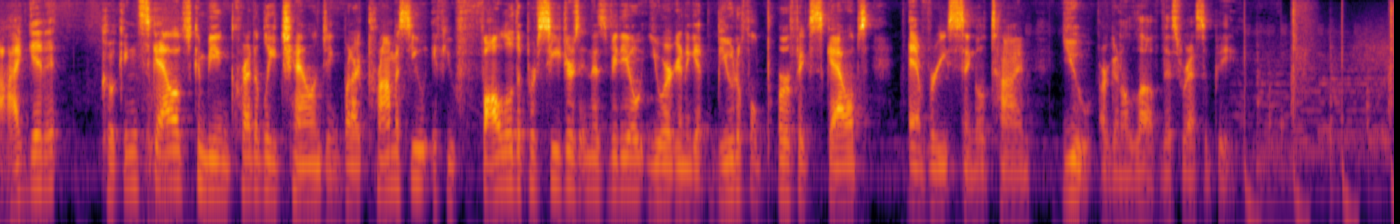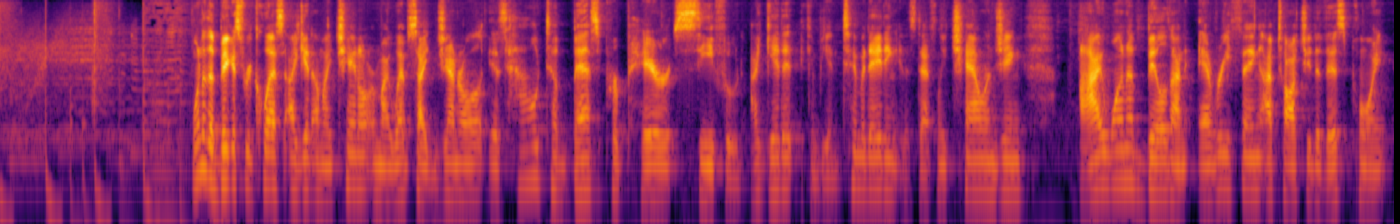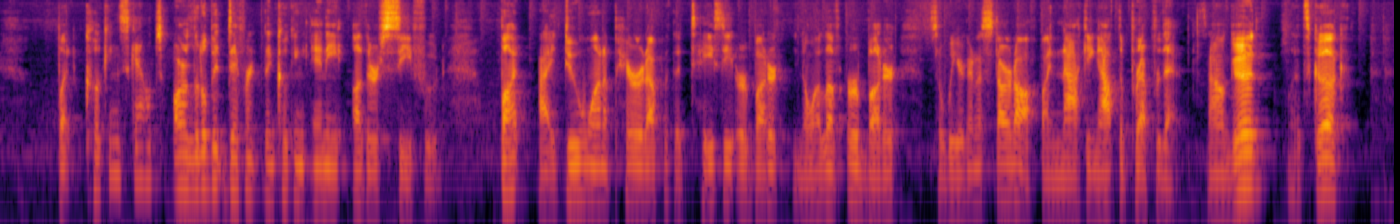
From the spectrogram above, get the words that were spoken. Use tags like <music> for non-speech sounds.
I get it. Cooking scallops can be incredibly challenging, but I promise you, if you follow the procedures in this video, you are gonna get beautiful, perfect scallops every single time. You are gonna love this recipe. One of the biggest requests I get on my channel or my website in general is how to best prepare seafood. I get it, it can be intimidating, it is definitely challenging. I wanna build on everything I've taught you to this point but cooking scallops are a little bit different than cooking any other seafood. But I do want to pair it up with a tasty herb butter. You know I love herb butter, so we are going to start off by knocking out the prep for that. Sound good? Let's cook.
